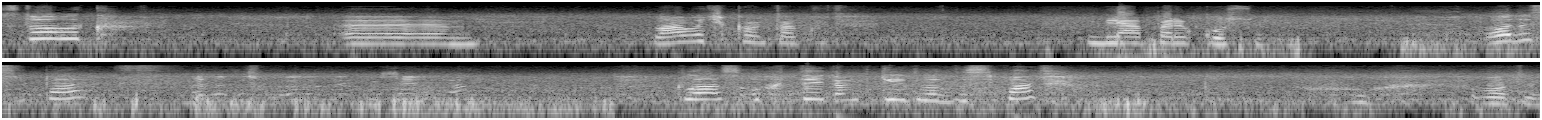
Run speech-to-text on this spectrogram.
Столик. Е, лавочка отак от. Для перекусу. Водоспад. Клас, ух ти, там такий водоспад. Фух, от він.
